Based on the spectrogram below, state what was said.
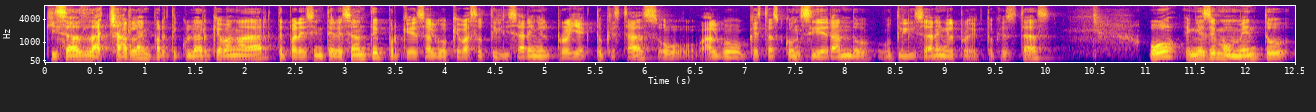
Quizás la charla en particular que van a dar te parece interesante porque es algo que vas a utilizar en el proyecto que estás o algo que estás considerando utilizar en el proyecto que estás o en ese momento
